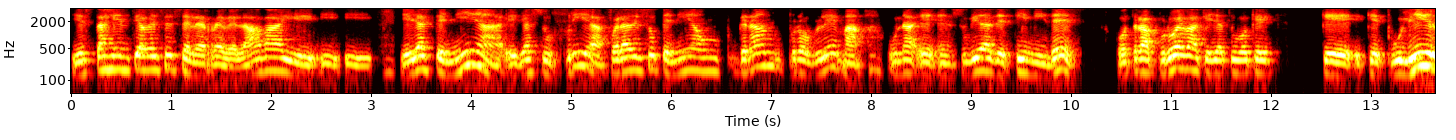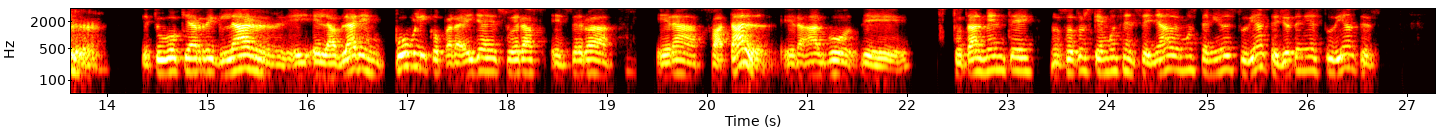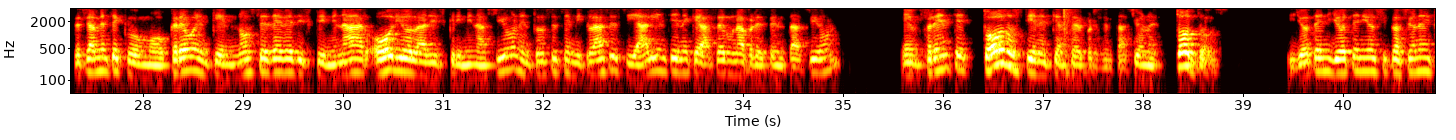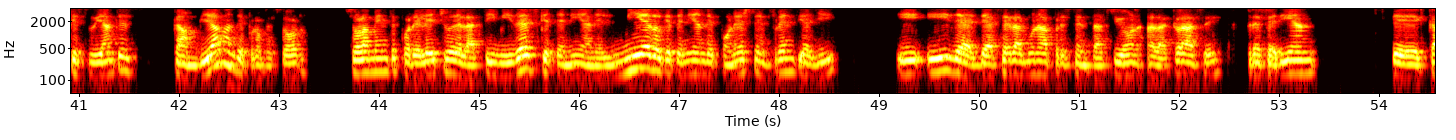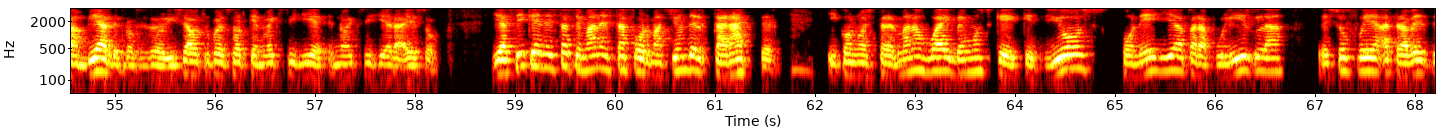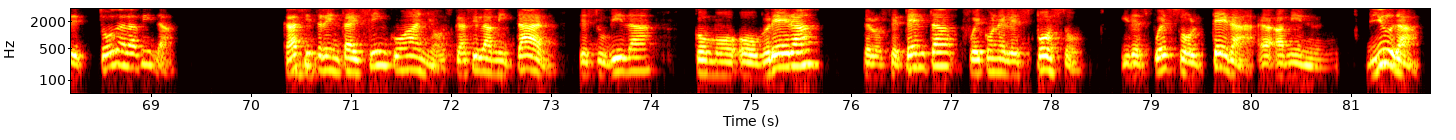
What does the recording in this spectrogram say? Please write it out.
Y esta gente a veces se le revelaba y, y, y, ella tenía, ella sufría, fuera de eso tenía un gran problema una, eh, en su vida de timidez, otra prueba que ella tuvo que, que, pulir, que tuvo que arreglar, eh, el, hablar en público para ella eso era, eso era, era fatal, era algo de totalmente, nosotros que hemos enseñado, hemos tenido estudiantes, yo tenía estudiantes especialmente como creo en que no se debe discriminar, odio la discriminación, entonces en mi clase si alguien tiene que hacer una presentación, enfrente todos tienen que hacer presentaciones, todos. Y yo, yo he tenido situaciones en que estudiantes cambiaban de profesor solamente por el hecho de la timidez que tenían, el miedo que tenían de ponerse enfrente allí y, de, hacer alguna presentación a la clase, preferían eh, cambiar de profesor, y sea otro profesor que no, no exigiera eso. Y así que en esta semana esta formación del carácter, y con nuestra hermana White vemos que, que Dios con ella para pulirla, eso fue a través de toda la vida. Casi 35 años, casi la mitad de su vida como obrera de los 70 fue con el esposo y después soltera, a mí, viuda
